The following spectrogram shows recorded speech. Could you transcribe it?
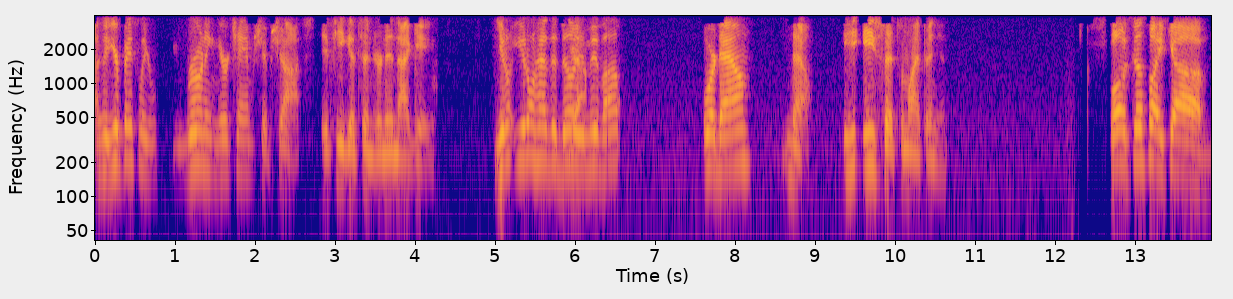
I think you're basically ruining your championship shots if he gets injured in that game. You don't you don't have the ability Yeah. to move up or down. No, he, he sits, in my opinion. Well, it's just like um,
